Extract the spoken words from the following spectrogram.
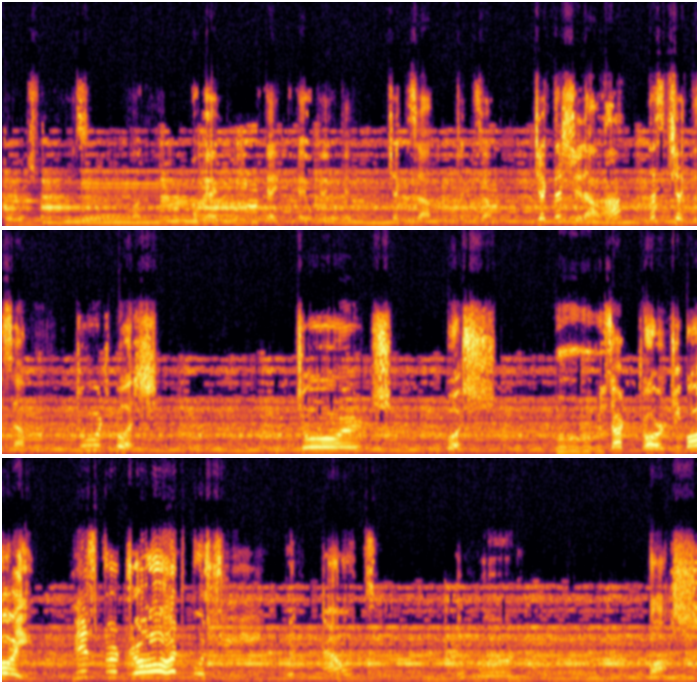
But, okay, okay, okay, okay, okay. Check this out. Check this out. Check this shit out, huh? Let's check this out. George Bush. George Bush. Who's our Georgie boy? Mr. George Bushy. Without the word Bosh.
